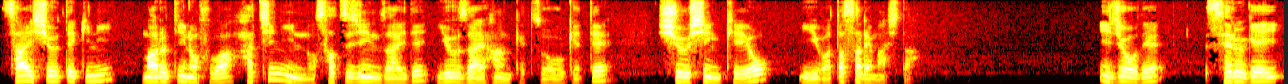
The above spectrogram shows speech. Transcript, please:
最終的にマルティノフは8人の殺人罪で有罪判決を受けて終身刑を言い渡されました。以上でセルゲイ・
